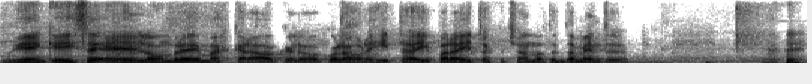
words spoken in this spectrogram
Muy bien, ¿qué dice el hombre enmascarado que luego con las orejitas ahí paradito escuchando atentamente?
